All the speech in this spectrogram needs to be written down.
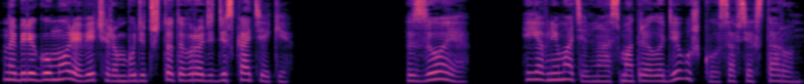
На берегу моря вечером будет что-то вроде дискотеки». «Зоя...» Я внимательно осмотрела девушку со всех сторон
